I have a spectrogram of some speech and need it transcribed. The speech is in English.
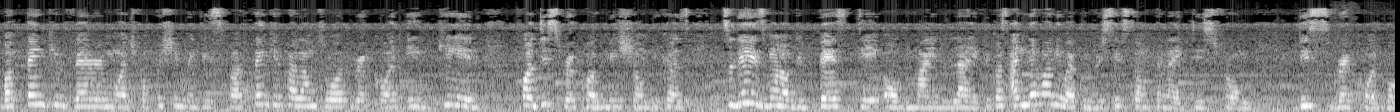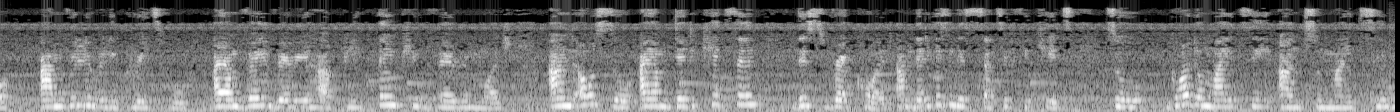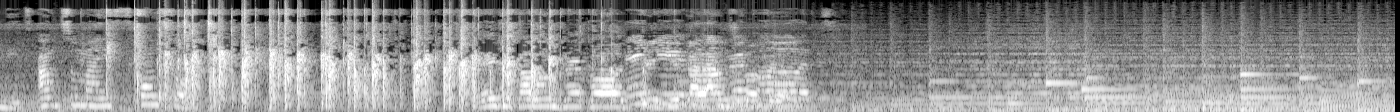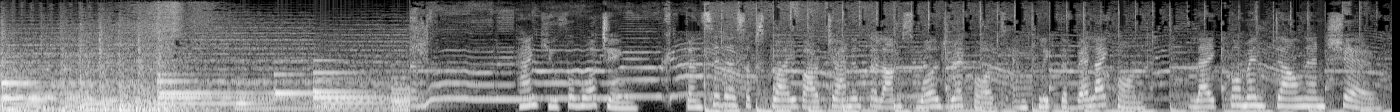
But thank you very much for pushing me this far. Thank you, Kalam's World Record, again for this recognition because today is one of the best day of my life because I never knew I could receive something like this from this record but i'm really really grateful. I am very very happy. Thank you very much. And also i am dedicating this record. I'm dedicating this certificate to god almighty and to my teammates and to my sponsor. Thank you, Kalam's Record. thank, you, Kalam's record watching. Consider subscribe our channel Kalam's World Records and click the bell icon. Like, comment down and share.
